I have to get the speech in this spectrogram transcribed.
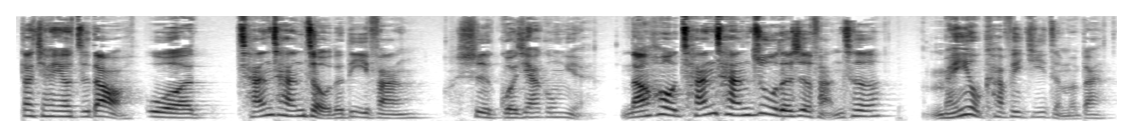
大家要知道，我常常走的地方是国家公园，然后常常住的是房车，没有咖啡机怎么办？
